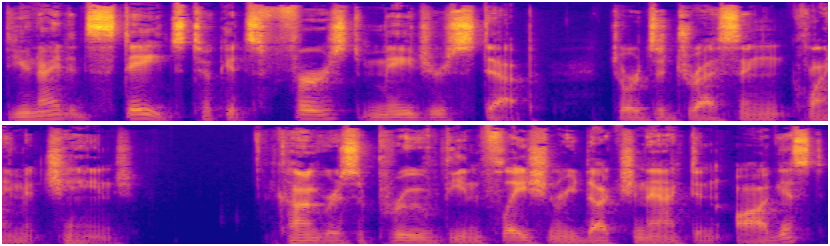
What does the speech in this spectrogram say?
the United States took its first major step towards addressing climate change. Congress approved the Inflation Reduction Act in August,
